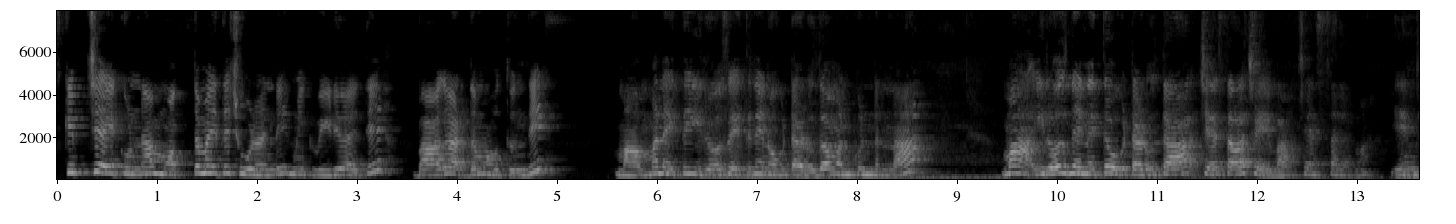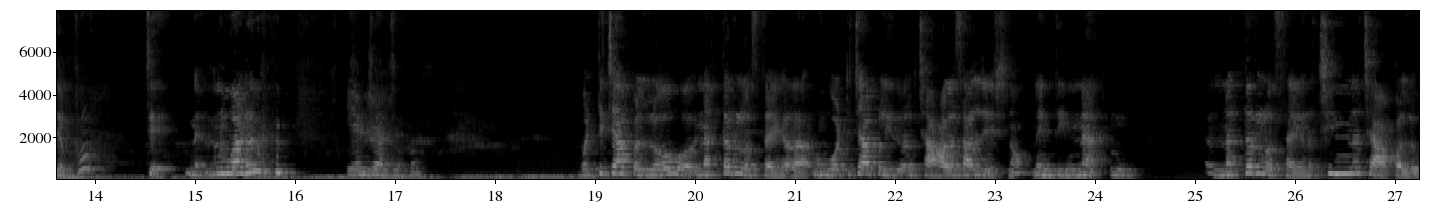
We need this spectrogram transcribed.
స్కిప్ చేయకుండా మొత్తం అయితే చూడండి. మీకు వీడియో అయితే బాగా అర్థమవుతుంది. మా అమ్మనైతే ఈరోజు అయితే నేను ఒకటి అడుగుదాం అనుకుంటున్నా. మా ఈరోజు నేనైతే ఒకటి అడుగుతా చేస్తావా చేయవా? చేస్తాలేమా ఏం చెప్పు? చే నువ్వు అడుగు ఏం చేయాలి చెప్పు? వట్టి చేపల్లో నత్తరులు వస్తాయి కదా నువ్వు వట్టి చేపలు ఇదివరకు చాలాసార్లు చేసినావు. నేను తిన్నా. నత్తరులు వస్తాయి కదా చిన్న చేపలు.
